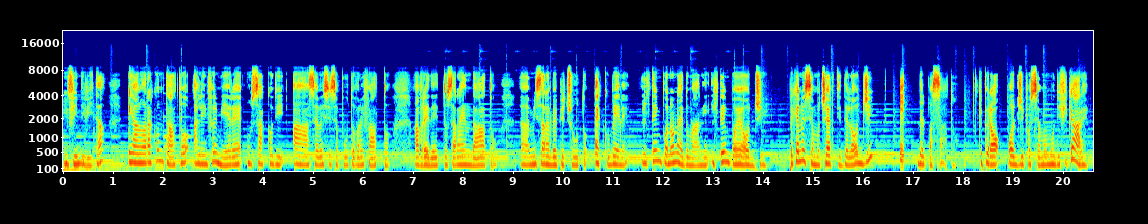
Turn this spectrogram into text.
in fin di vita e hanno raccontato alle infermiere un sacco di ah se avessi saputo avrei fatto, avrei detto, sarei andato, eh, mi sarebbe piaciuto. Ecco bene, il tempo non è domani, il tempo è oggi, perché noi siamo certi dell'oggi del passato, che però oggi possiamo modificare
